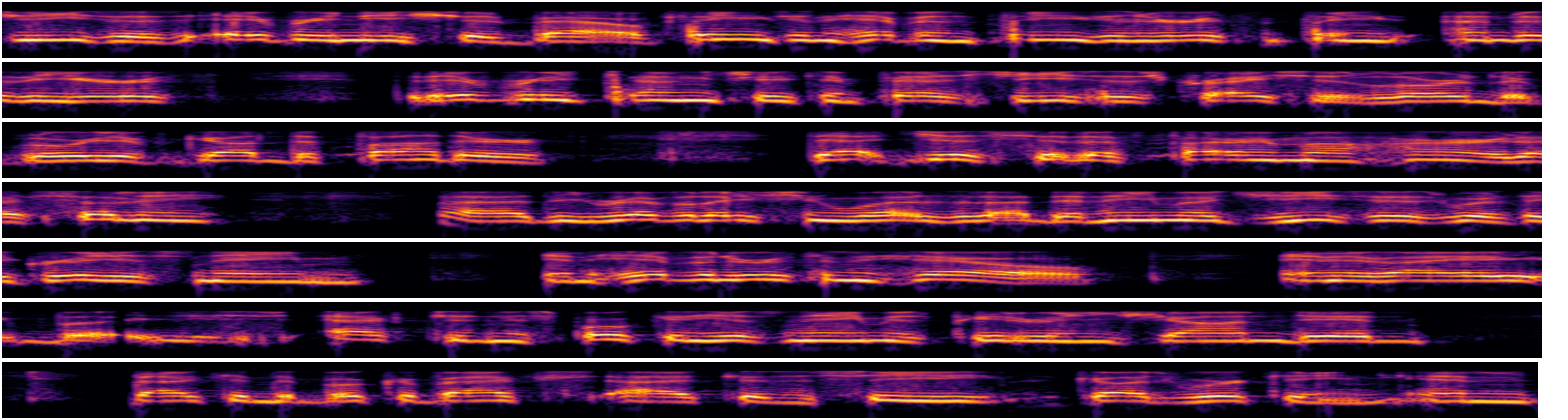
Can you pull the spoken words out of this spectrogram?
Jesus every knee should bow, things in heaven, things in earth, and things under the earth, that every tongue should confess Jesus Christ is Lord, the glory of God the Father. That just set a fire in my heart. I suddenly, uh, the revelation was that the name of Jesus was the greatest name in heaven, earth, and hell. And if I acted and spoke in his name as Peter and John did back in the book of Acts, I can see God's working. And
